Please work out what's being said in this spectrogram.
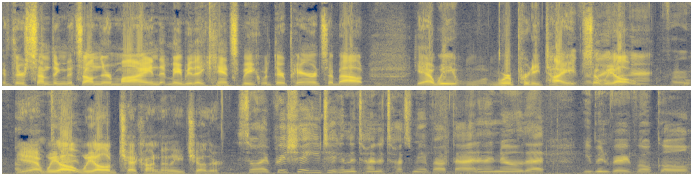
if there's something that's on their mind that maybe they can't speak with their parents about. Yeah, we we're pretty tight, so we all yeah we all we all check on each other. So I appreciate you taking the time to talk to me about that, and I know that you've been very vocal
